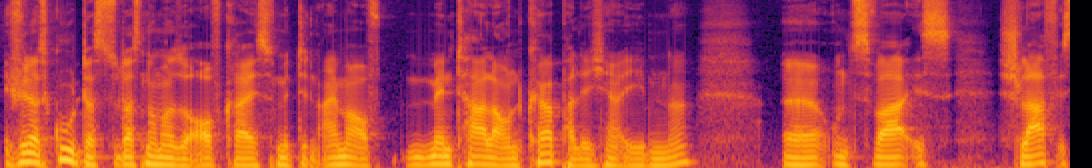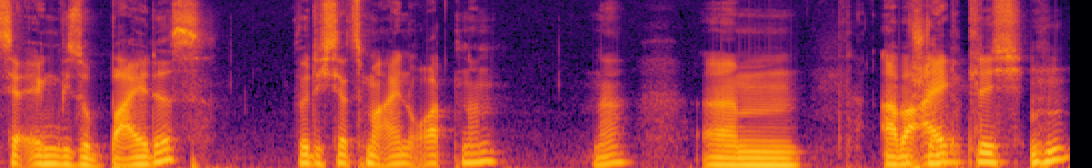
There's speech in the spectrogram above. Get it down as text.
ich finde das gut, dass du das nochmal so aufgreifst mit den einmal auf mentaler und körperlicher Ebene. Äh, und zwar ist Schlaf ist ja irgendwie so beides, würde ich es jetzt mal einordnen. Ne? Ähm, aber Stimmt. eigentlich mhm.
